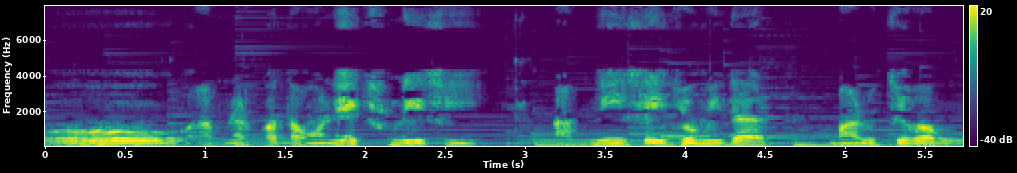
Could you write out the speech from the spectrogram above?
ও আপনার কথা অনেক শুনেছি। আপনি সেই জমিদার মারুচে বাবু।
